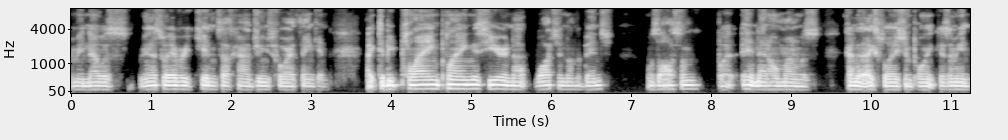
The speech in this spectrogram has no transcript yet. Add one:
I mean, that was I mean that's what every kid in South Carolina dreams for, I think. And like to be playing, playing this year and not watching on the bench was awesome. But hitting that home run was kind of the explanation point because I mean,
